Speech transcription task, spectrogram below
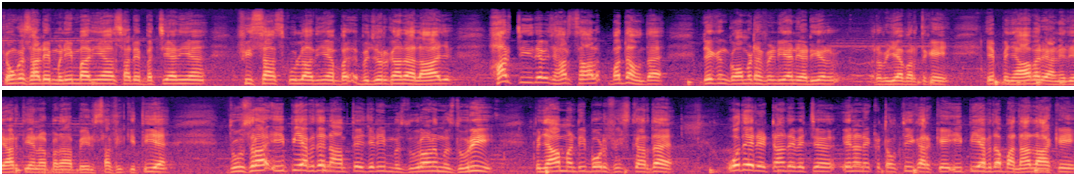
ਕਿਉਂਕਿ ਸਾਡੇ ਮਨੀਮਾ ਦੀਆਂ, ਸਾਡੇ ਬੱਚਿਆਂ ਦੀਆਂ, ਫੀਸਾਂ ਸਕੂਲਾਂ ਦੀਆਂ, ਬ- ਬਜ਼ੁਰਗਾਂ ਦਾ ਇਲਾਜ ਹਰ ਚੀਜ਼ ਦੇ ਵਿੱਚ ਹਰ ਸਾਲ ਵਾਧਾ ਹੁੰਦਾ ਹੈ। ਲੇਕਿਨ ਗਵਰਨਮੈਂਟ ਆਫ ਇੰਡੀਆ ਨੇ ਅੜੀਅਰ ਰਵਈਆ ਵਰਤ ਕੇ ਇਹ ਪੰਜਾਬ, ਹਰਿਆਣੇ ਦੇ ਆੜਤੀਆਂ ਨਾਲ ਬੜਾ ਬੇਇਨਸਾਫੀ ਕੀਤੀ ਹੈ। ਦੂਸਰਾ ਈਪੀਐਫ ਦੇ ਨਾਮ ਤੇ ਜਿਹੜੀ ਮਜ਼ਦੂਰਾਂ ਨੂੰ ਮਜ਼ਦੂਰੀ ਪੰਜਾਬ ਮੰਡੀ ਬੋਰਡ ਫਿਕਸ ਕਰਦਾ ਹੈ। ਉਹਦੇ ਰੇਟਾਂ ਦੇ ਵਿੱਚ ਇਹਨਾਂ ਨੇ ਕਟੌਤੀ ਕਰਕੇ ਈਪੀਐਫ ਦਾ ਬਹਾਨਾ ਲਾ ਕੇ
